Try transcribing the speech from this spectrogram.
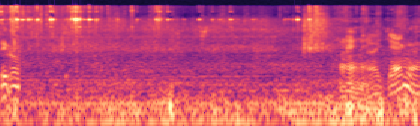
Rồi, chán rồi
